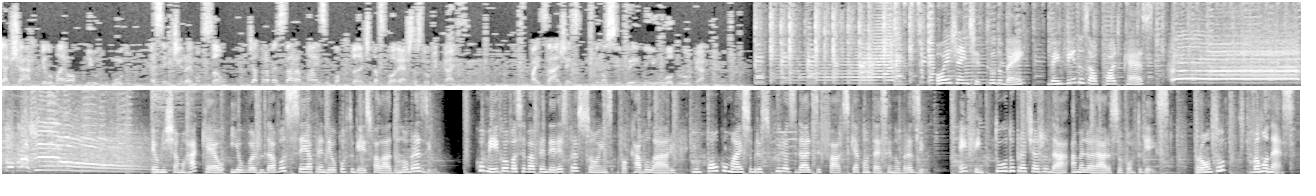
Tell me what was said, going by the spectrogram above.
Viajar pelo maior rio do mundo é sentir a emoção de atravessar a mais importante das florestas tropicais. Paisagens que não se vê em nenhum outro lugar. Oi, gente, tudo bem? Bem-vindos ao podcast É do Brasil! Eu me chamo Raquel e eu vou ajudar você a aprender o português falado no Brasil. Comigo você vai aprender expressões, vocabulário e um pouco mais sobre as curiosidades e fatos que acontecem no Brasil. Enfim, tudo para te ajudar a melhorar o seu português. Pronto? Vamos nessa!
